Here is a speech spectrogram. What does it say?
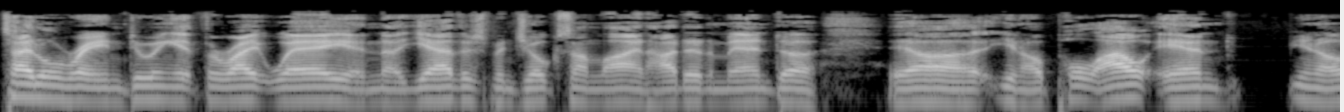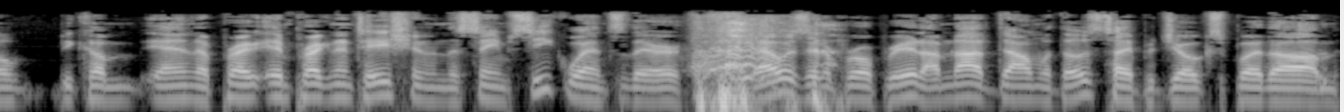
Title reign, doing it the right way. And uh, yeah, there's been jokes online. How did Amanda, uh, you know, pull out? And you know, become and a preg- impregnation in the same sequence there. That was inappropriate. I'm not down with those type of jokes, but um,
